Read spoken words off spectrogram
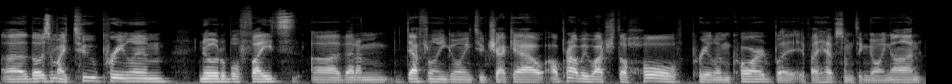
Uh, those are my two prelim notable fights uh, that I'm definitely going to check out. I'll probably watch the whole prelim card, but if I have something going on,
